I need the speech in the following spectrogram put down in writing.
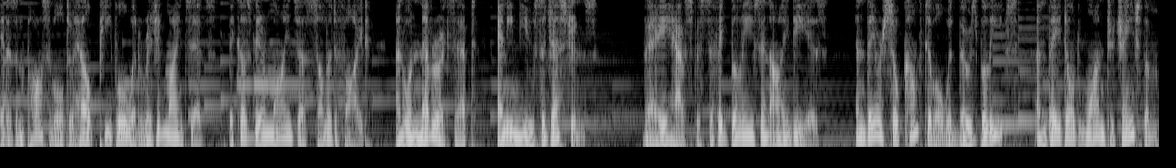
It is impossible to help people with rigid mindsets because their minds are solidified and will never accept any new suggestions. They have specific beliefs and ideas, and they are so comfortable with those beliefs and they don't want to change them,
